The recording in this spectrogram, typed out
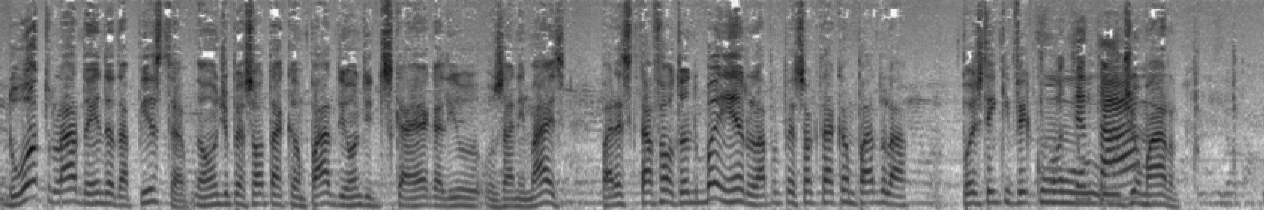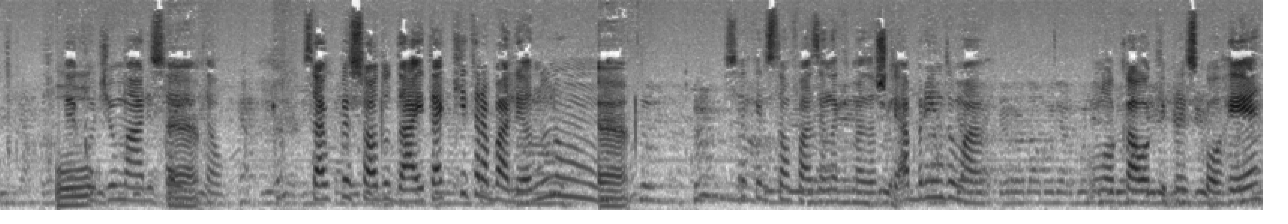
do outro lado ainda da pista, onde o pessoal está acampado e onde descarrega ali o- os animais, parece que está faltando banheiro lá para o pessoal que está acampado lá. Depois tem que ver com o, o Gilmar. Ver com o Dilmar isso aí, é. então. Sabe que o pessoal do DAI tá aqui trabalhando num... É. Não sei o que eles estão fazendo aqui, mas acho que é abrindo uma, um local aqui para escorrer.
